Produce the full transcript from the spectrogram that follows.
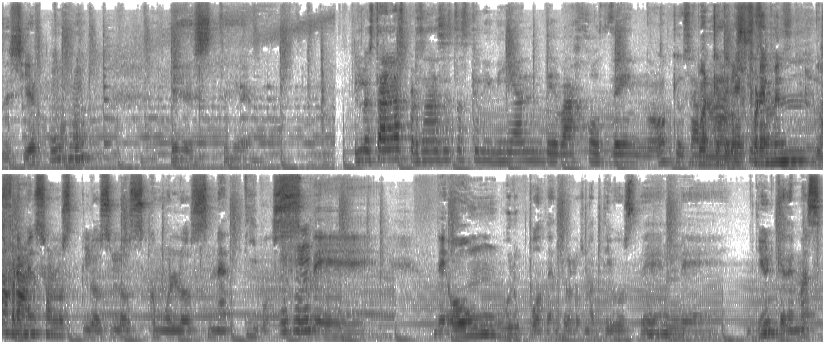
desierto, ¿no? Este... Y lo estaban las personas estas que vivían debajo de, ¿no? Que usaban bueno, los Fremen, los Fremen son los, los, los, como los nativos de, de, o un grupo dentro de los nativos de, de Dune, que además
